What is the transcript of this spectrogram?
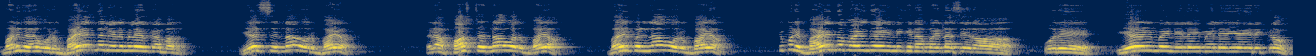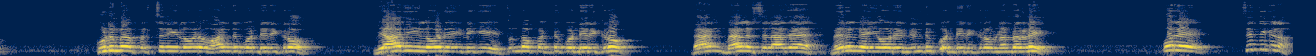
மனிதன் ஒரு பயந்த நிலைமையில இருக்கா பாருங்க. இயேசுன்னா ஒரு பயம். ஏன்னா பாஸ்டர்னா ஒரு பயம். பைபிள்னா ஒரு பயம். இப்படி பயந்து பயந்து இன்னைக்கு நம்ம என்ன செய்கிறோம் ஒரு ஏழ்மை நிலைமையிலேயே இருக்கிறோம். குடும்ப பிரச்சனைகளோடு வாழ்ந்து கொண்டிருக்கிறோம். வியாதிகளோடு இன்னைக்கு துன்பப்பட்டு கொண்டிருக்கிறோம். பேங்க் பேலன்ஸ் இல்லாத வெறுங்கையோடு நின்று கொண்டிருக்கிறோம் நண்பர்களே. ஒரு சிந்திக்கணும்.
